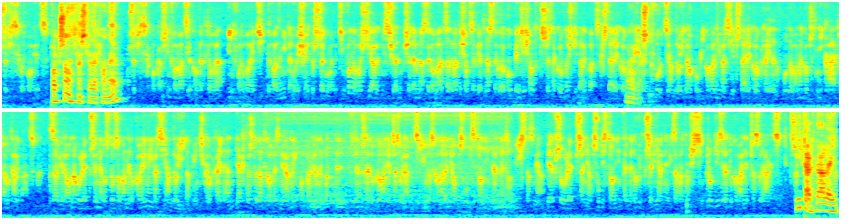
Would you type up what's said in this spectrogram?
Przycisk odpowiedz. Potrząsnąć Przycisk telefonem. Przycisk pokaż informacje kontaktowe. Info nowości. Dwa dni temu wyświetl szczegóły. Info nowości Altix średnik 17 marca 2015 roku 53 znak równości Talkback O, 4.1. właśnie. Twórcy Androida opublikowali wersję 4.1 wbudowanego czytnika ekranu Talkback. Zawiera ona ulepszenia dostosowane do kolejnej wersji Androida 5.1, jak też dodatkowe zmiany i poprawione błędy, w tym zredukowanie czasu reakcji i udoskonalenie obsługi stron internetu. Lista zmian. Pierwsze ulepszenie obsługi stron internetowych, przewijania ich zawartości. Drugi zredukowanie czasu reakcji. i tak dalej.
